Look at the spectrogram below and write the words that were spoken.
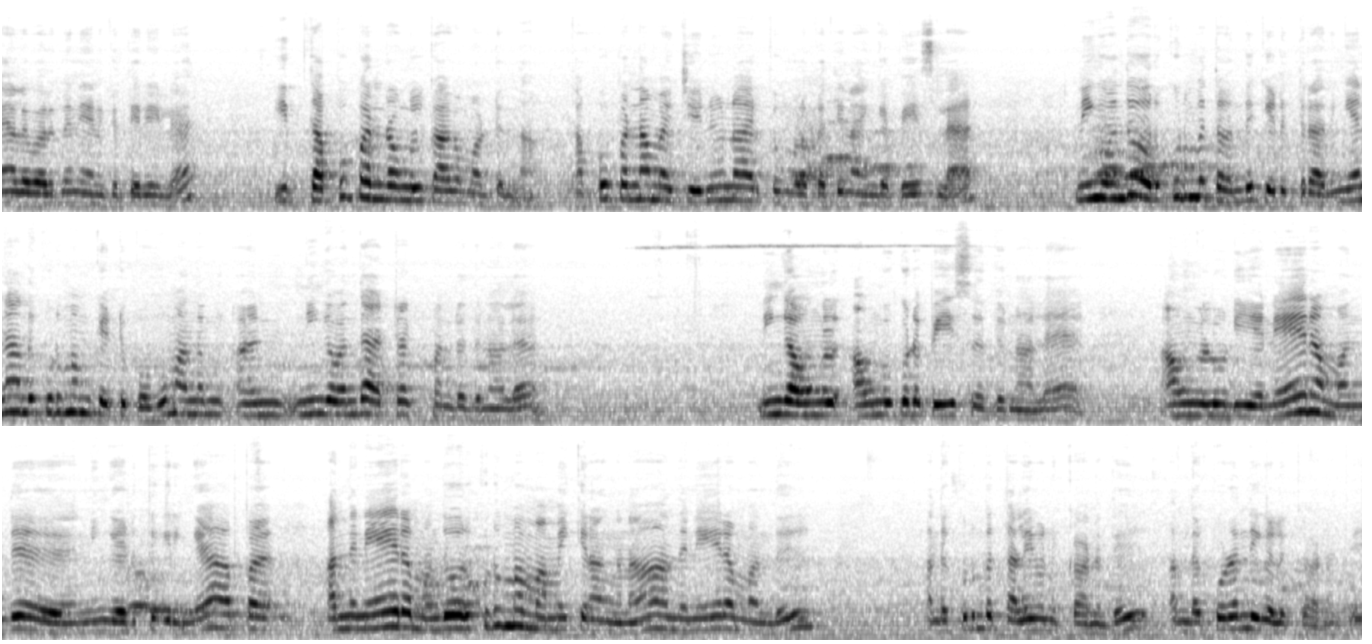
மேலே வருதுன்னு எனக்கு தெரியல. இது தப்பு பண்ணுறவங்களுக்காக மட்டும்தான். தப்பு பண்ணாமல் ஜென்யூனாக இருக்கவங்கள பற்றி நான் இங்கே பேசலை. நீங்கள் வந்து ஒரு குடும்பத்தை வந்து கெடுத்துறாதீங்க. ஏன்னா அந்த குடும்பம் கெட்டு போகும். அந்த நீங்கள் வந்து அட்ராக்ட் பண்ணுறதுனால நீங்கள் அவங்க அவங்க கூட பேசுறதுனால அவங்களுடைய நேரம் வந்து நீங்கள் எடுத்துக்கிறீங்க. அப்போ அந்த நேரம் வந்து ஒரு குடும்பம் அமைக்கிறாங்கன்னா அந்த நேரம் வந்து அந்த குடும்ப தலைவனுக்கானது அந்த குழந்தைகளுக்கானது.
